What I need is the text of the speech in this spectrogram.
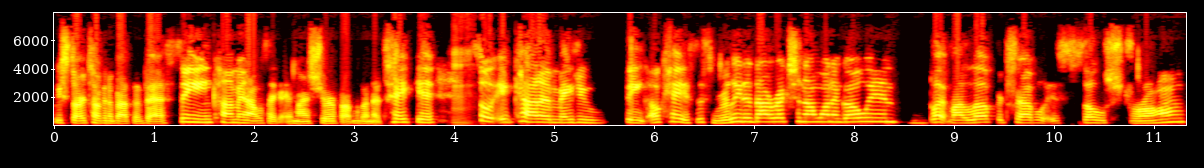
we start talking about the vaccine coming, I was like, am I sure if I'm going to take it? Mm. So it kind of made you think, okay, is this really the direction I want to go in? But my love for travel is so strong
